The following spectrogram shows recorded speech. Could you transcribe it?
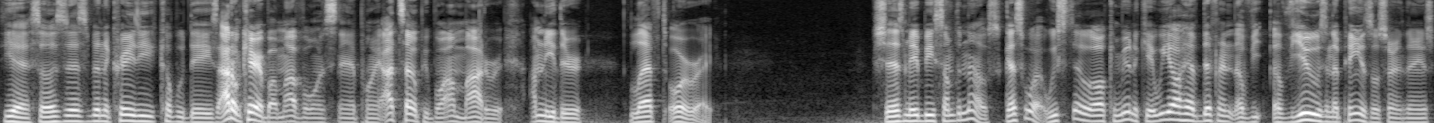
Yeah, so it's it's been a crazy couple days. I don't care about my voting standpoint. I tell people I'm moderate. I'm neither left or right. Shiz may be something else. Guess what? We still all communicate. We all have different of, views and opinions on certain things,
